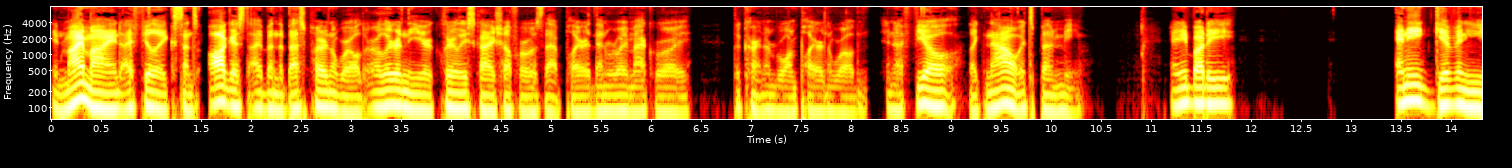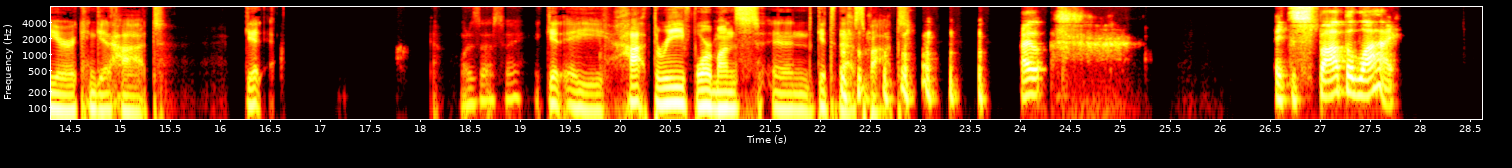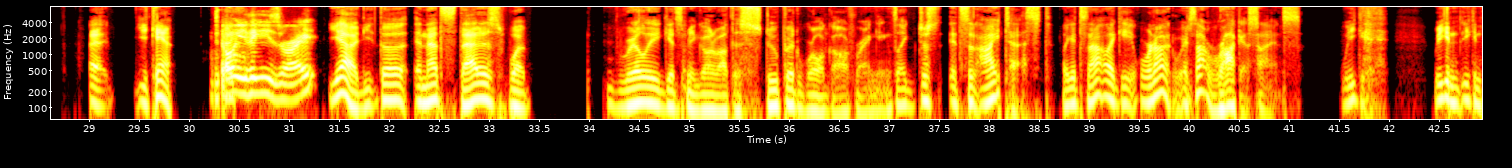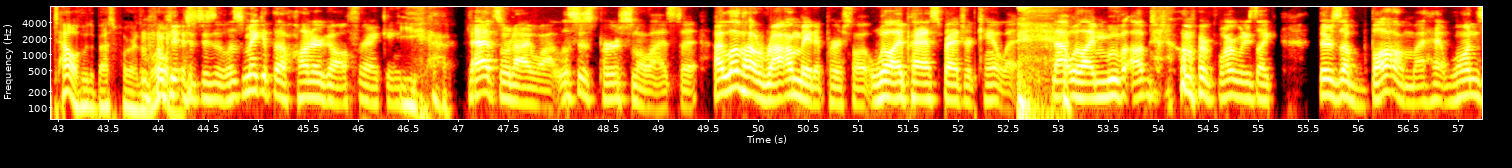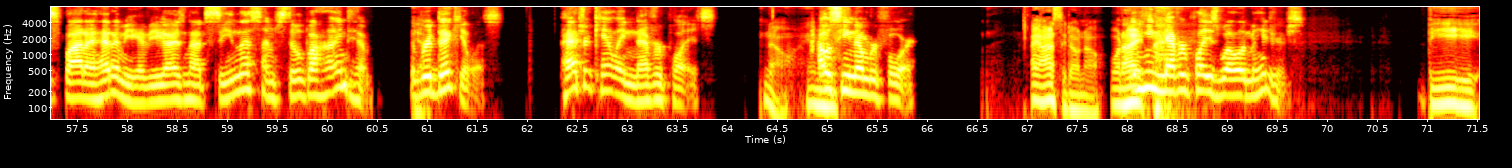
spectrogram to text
In my mind, I feel like since August, I've been the best player in the world. Earlier in the year, clearly Sky Scheffler was that player. Then Rory McIlroy, the current number one player in the world. And I feel like now it's been me. Anybody, any given year can get hot." Get what does that say? Get a hot three, four months and get to that spot. I it's to spot the lie. Uh, you can't. Don't you think he's right? Yeah, the and that's that is what really gets me going about this stupid world golf rankings. Like, just it's an eye test. Like, it's not like we're not. It's not rocket science. We we can you can tell who the best player in the world Okay, is. just- let's make it the Hunter golf ranking. Yeah, That's what I want. Let's just personalize it. I love how Rahm made it personal. Will I pass Patrick Cantlay? Not will I move up to number four, but he's like, there's a bum ahead one spot ahead of me. Have you guys not seen this? I'm still behind him. Yeah. Ridiculous. Patrick Cantlay never plays. no. I, mean, How's he number four? I honestly don't know. When I And he never plays well in majors. the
